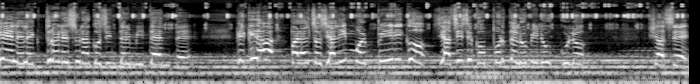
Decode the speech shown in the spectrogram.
Que el electrón es una cosa intermitente, que queda para el socialismo empírico si así se comporta lo minúsculo. Ya sé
